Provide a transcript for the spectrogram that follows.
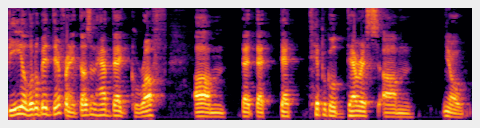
be a little bit different. It doesn't have that gruff, um, that that that typical Deris, um, you know,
